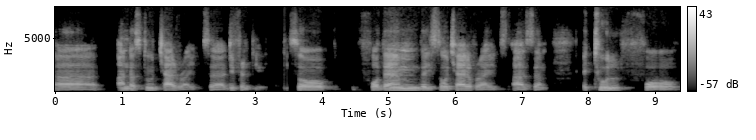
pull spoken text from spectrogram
uh, understood child rights uh, differently. So for them, they saw child rights as um, a tool for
